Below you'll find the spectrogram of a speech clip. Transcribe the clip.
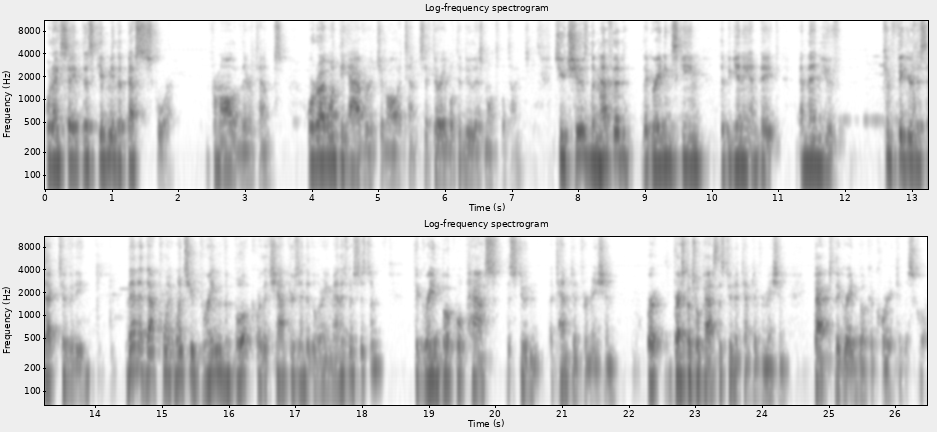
Would I say this give me the best score from all of their attempts? Or do I want the average of all attempts if they're able to do this multiple times? So you choose the method, the grading scheme, the beginning and date, and then you've configured this activity. Then at that point, once you bring the book or the chapters into the learning management system, the grade book will pass the student attempt information, or Pressbooks will pass the student attempt information back to the grade book according to the score.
